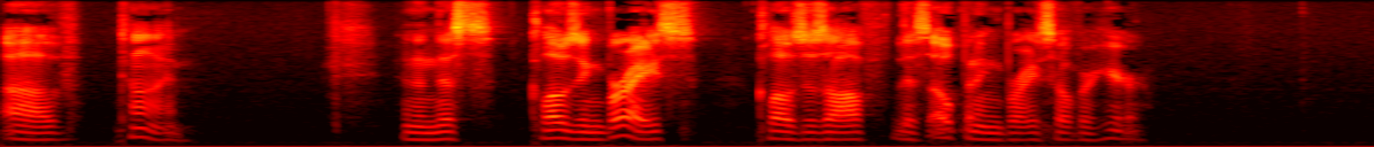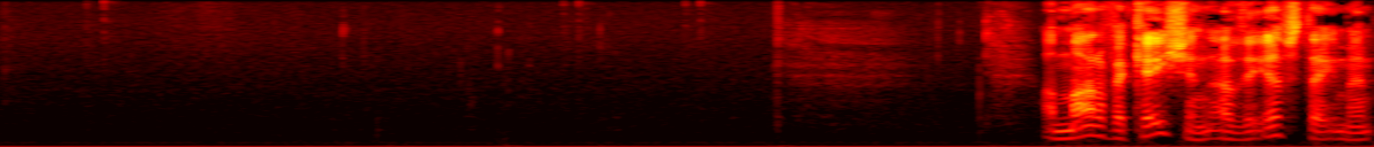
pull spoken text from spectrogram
of time. And then this closing brace closes off this opening brace over here. A modification of the if statement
